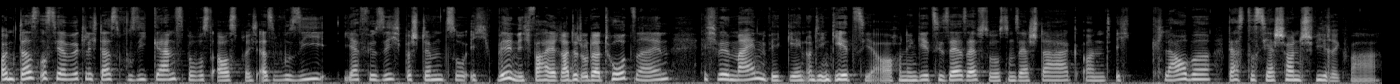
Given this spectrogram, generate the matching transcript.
Und das ist ja wirklich das, wo sie ganz bewusst ausbricht. Also wo sie ja für sich bestimmt so, ich will nicht verheiratet oder tot sein, ich will meinen Weg gehen und den geht sie auch. Und den geht sie sehr selbstbewusst und sehr stark. Und ich glaube, dass das ja schon schwierig war.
